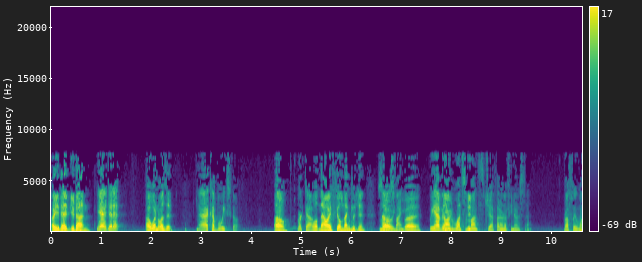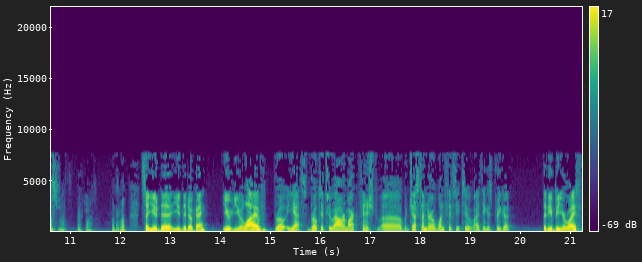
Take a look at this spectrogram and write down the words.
Oh, you did. You're done. Yeah, I did it Oh, when was it? uh, a couple weeks ago. Oh, Worked out. well, now I feel negligent. So, No, it's fine. you, uh, we have it on once a did- month, Jeff. I don't know if you noticed that. Roughly once a month. once a month. So you did, you did okay? You you alive? Bro, yes, broke the two hour mark. Finished uh, with just under a 152. I think is pretty good. Did you beat your wife?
